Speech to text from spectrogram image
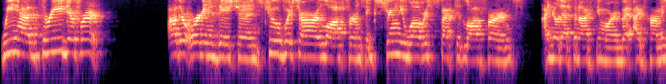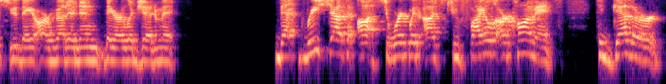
We had three different other organizations, two of which are law firms, extremely well respected law firms. I know that's an oxymoron, but I promise you they are vetted and they are legitimate. That reached out to us to work with us to file our comments together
